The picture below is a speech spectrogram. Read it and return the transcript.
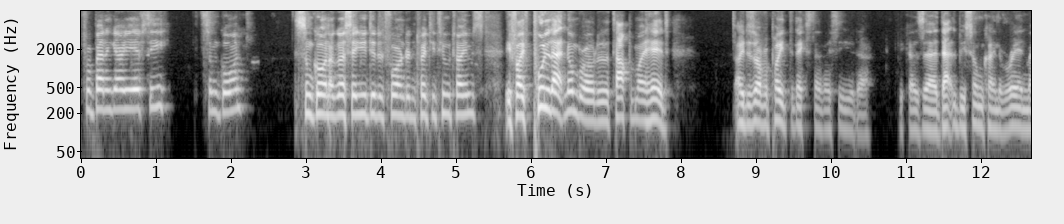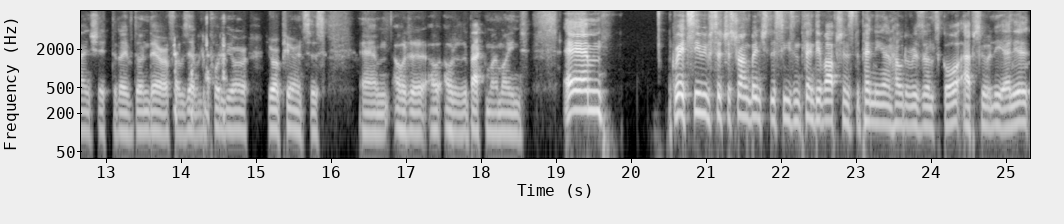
for Ballingarry AFC. Some going, some going. I'm going to say you did it 422 times. If I've pulled that number out of the top of my head, I deserve a point the next time I see you there because uh, that'll be some kind of rain man shit that I've done there if I was able to pull your your appearances um out of out, out of the back of my mind. Um great to see we've such a strong bench this season, plenty of options depending on how the results go. Absolutely, Elliot.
